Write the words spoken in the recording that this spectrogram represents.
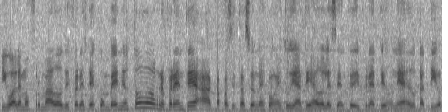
Igual hemos formado diferentes convenios, todo referente a capacitaciones con estudiantes y adolescentes de diferentes unidades educativas.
